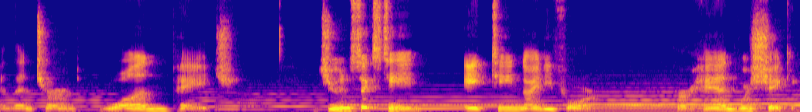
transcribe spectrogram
and then turned one page. June 16, 1894. Her hand was shaking.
